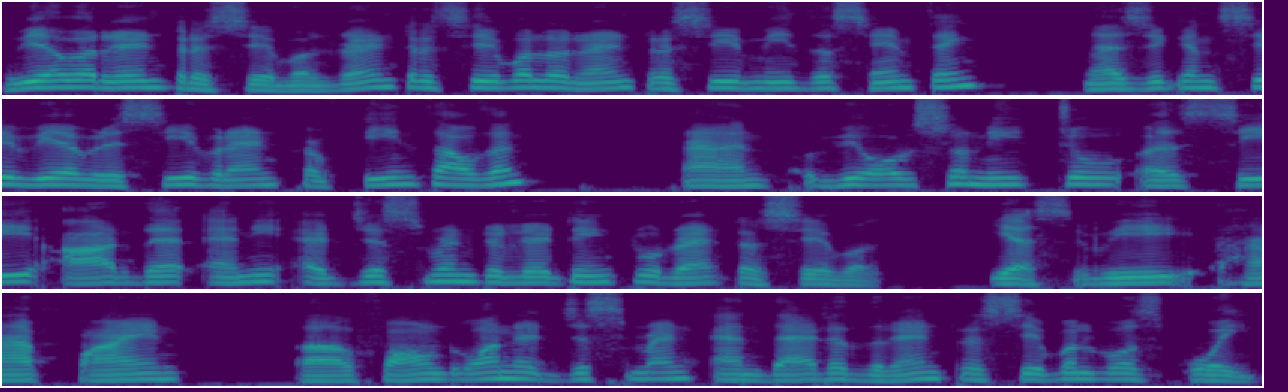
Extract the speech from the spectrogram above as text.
we have a rent receivable. Rent receivable or rent receive means the same thing. As you can see, we have received rent 15,000 and we also need to uh, see are there any adjustment relating to rent receivable yes, we have find, uh, found one adjustment and that is the rent receivable was owing.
